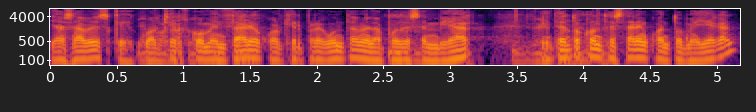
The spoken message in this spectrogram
Ya sabes que cualquier comentario, cualquier pregunta me la puedes enviar. Intento contestar en cuanto me llegan.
